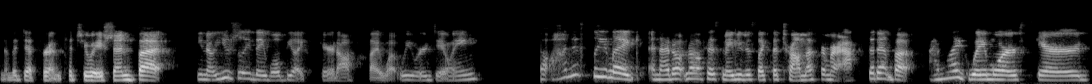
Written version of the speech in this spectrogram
kind of a different situation but you know usually they will be like scared off by what we were doing but honestly like and i don't know if it's maybe just like the trauma from our accident but i'm like way more scared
